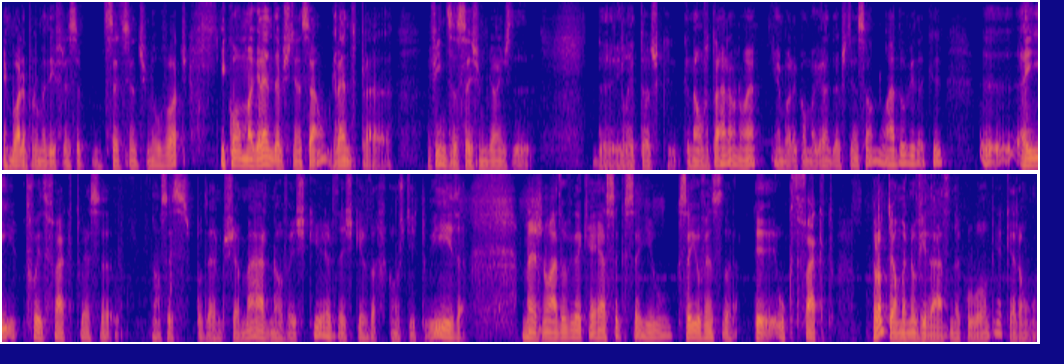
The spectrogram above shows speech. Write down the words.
embora por uma diferença de 700 mil votos e com uma grande abstenção, grande para, enfim, 16 milhões de, de eleitores que, que, não votaram, não é? Embora com uma grande abstenção, não há dúvida que uh, aí foi de facto essa, não sei se pudermos chamar nova esquerda, esquerda reconstituída, mas não há dúvida que é essa que saiu, que saiu vencedora. Eh, o que de facto, pronto, é uma novidade na Colômbia, que era, um,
